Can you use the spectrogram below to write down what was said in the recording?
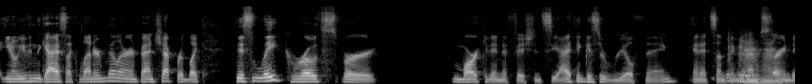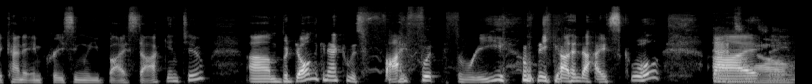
you know, even the guys like Leonard Miller and Ben Sheppard, like this late growth spurt market inefficiency, I think is a real thing. And it's something mm-hmm. that I'm mm-hmm. starting to kind of increasingly buy stock into. Um, but Dalton Knecht was five foot three when he got into high school. Uh,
